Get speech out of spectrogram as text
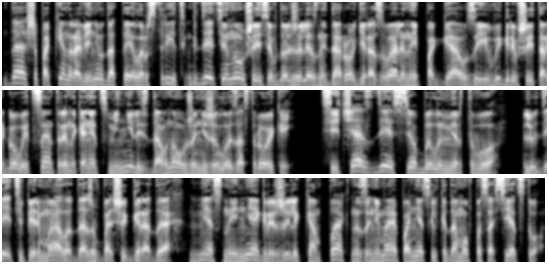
Дальше по Кеннер-авеню до Тейлор-стрит, где тянувшиеся вдоль железной дороги разваленные пакгаузы и выгоревшие торговые центры наконец сменились давно уже нежилой застройкой. Сейчас здесь все было мертво. Людей теперь мало, даже в больших городах. Местные негры жили компактно, занимая по несколько домов по соседству,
